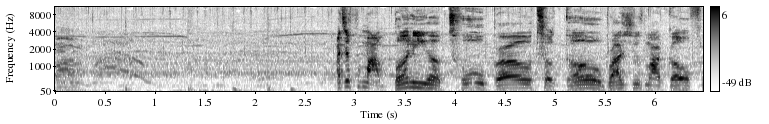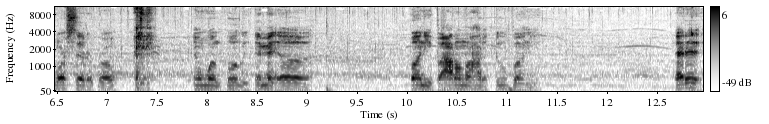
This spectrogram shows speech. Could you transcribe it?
Wow. I just put my bunny up too, bro, to go, bro. I just use my gold floor setter, bro, and went bully. I mean, uh, bunny, but I don't know how to do bunny. That it?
